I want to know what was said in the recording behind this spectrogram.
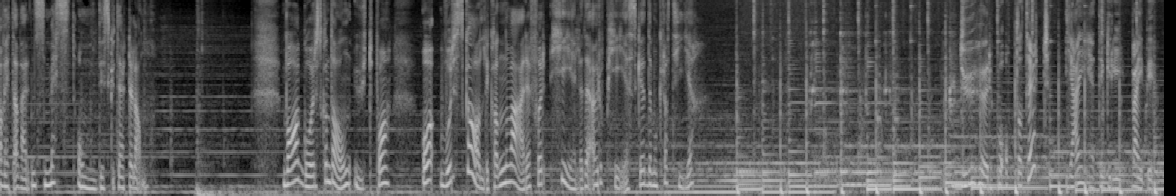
av et av verdens mest omdiskuterte land. Hva går skandalen ut på, og hvor skadelig kan den være for hele det europeiske demokratiet? Du hører på Oppdatert. Jeg heter Gry Veiby.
